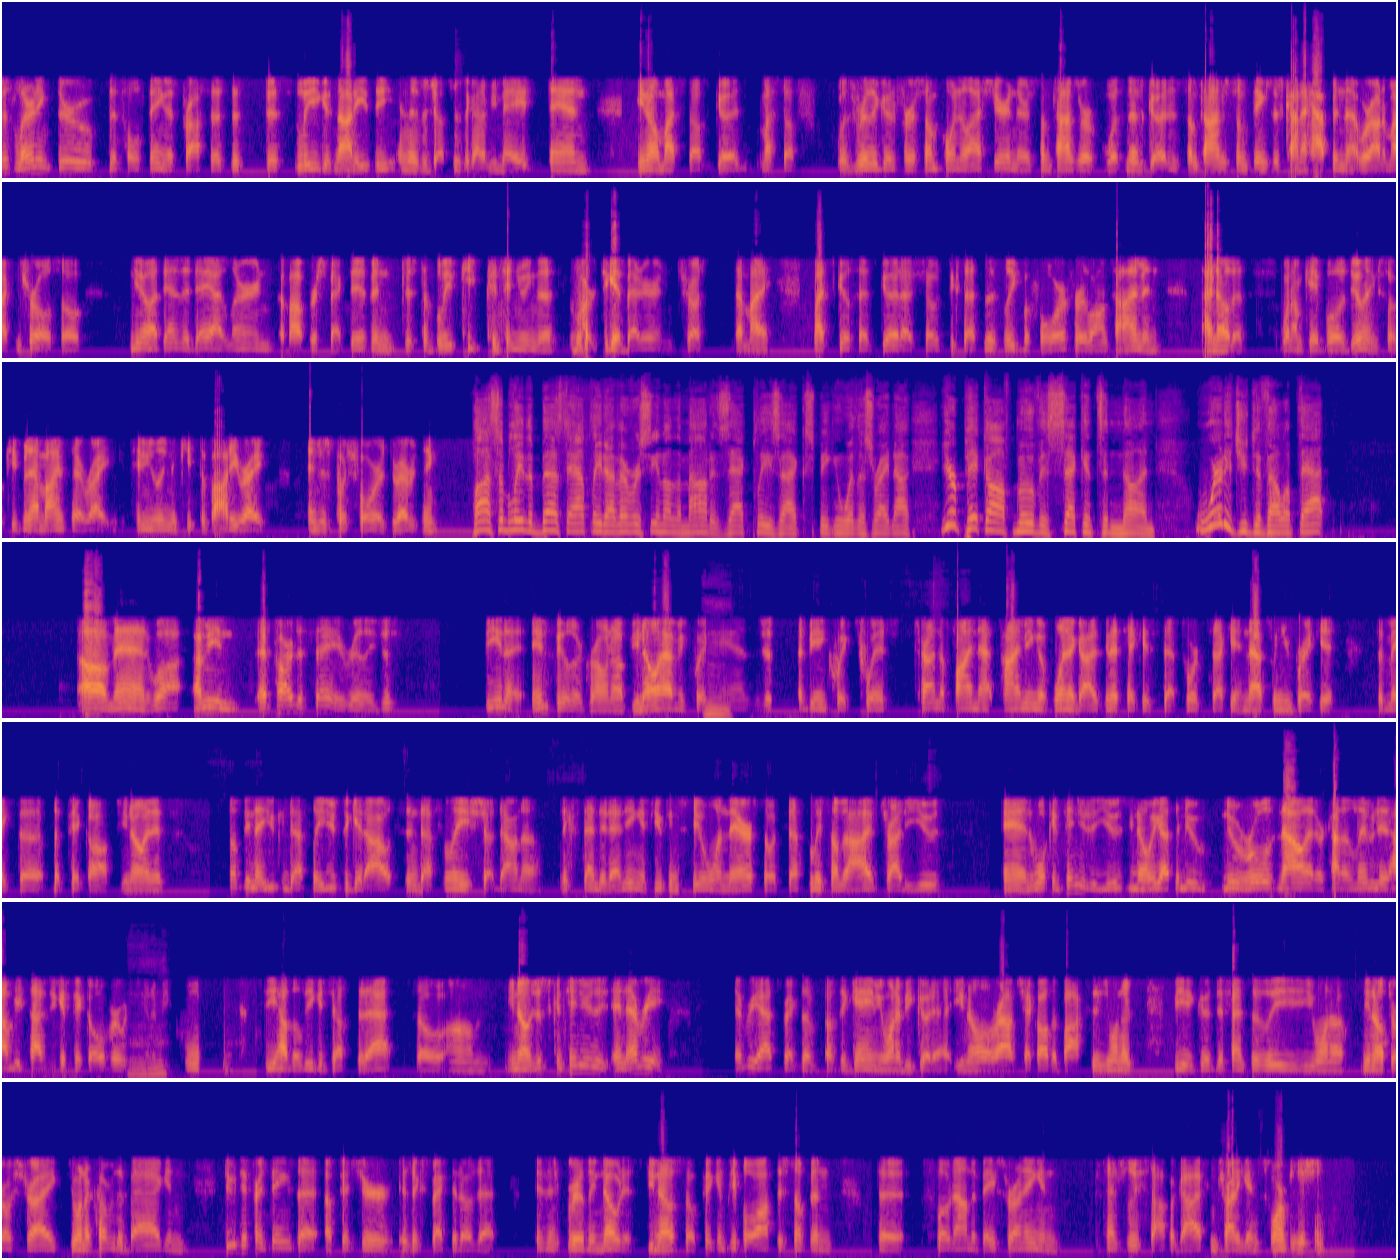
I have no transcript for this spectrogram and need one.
just learning through this whole thing, this process, this this league is not easy, and there's adjustments that got to be made. And you know, my stuff's good. My stuff was really good for some point of last year, and there's some times where it wasn't as good, and sometimes some things just kind of happen that were out of my control. So, you know, at the end of the day, I learned about perspective and just to believe, keep continuing to work to get better, and trust that my my skill set's good. I've showed success in this league before for a long time, and I know that's what I'm capable of doing. So keeping that mindset right and continuing to keep the body right and just push forward through everything. Possibly the best athlete I've ever seen on the mound is Zach Plesac speaking with us right now. Your pickoff move is second to none. Where did you develop that? Oh man, well, I mean, it's hard to say really. Just being an infielder growing up, you know, having quick mm. hands, just being quick twitch, trying to find that timing of when a guy's going to take his step towards second, and that's when you break it to make the the pickoff, you know, and it's something that you can definitely use to get outs and definitely shut down a, extended inning if you can steal one there. So it's definitely something I've tried to use and we'll continue to use. You know, we got the new new rules now that are kind of limited how many times you can pick over, which is going to be cool. See how the league adjusts to that. So, um, you know, just continue to, in every every aspect of, of the game you want to be good at. You know, around check all the boxes. You want to be good defensively. You want to, you know, throw strikes. You want to cover the bag and do different things that a pitcher is expected of that isn't really noticed. You know, so picking people off is something to slow down the base running and potentially stop a guy from trying to get in scoring position.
